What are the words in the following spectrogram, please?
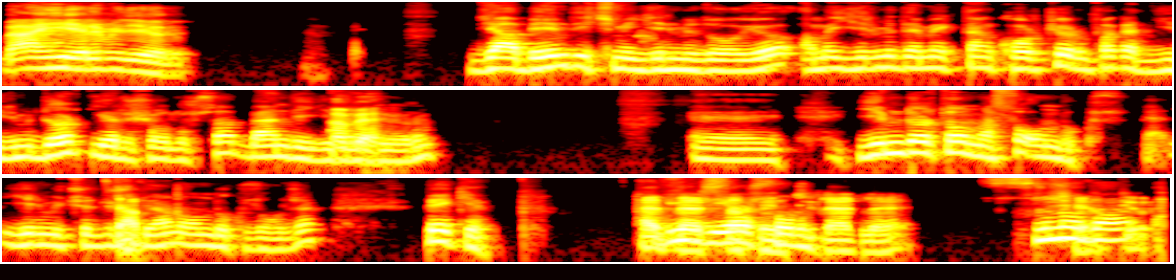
ben 20 diyorum. Ya benim de içime 20 doğuyor ama 20 demekten korkuyorum. Fakat 24 yarış olursa ben de 20 Tabii. diyorum. Ee, 24 olmazsa 19. Yani 23'e düştüğü Yap. an 19 olacak. Peki. Hep Bir diğer. Verstappen'cilerle şey Sunoda yapıyorum.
